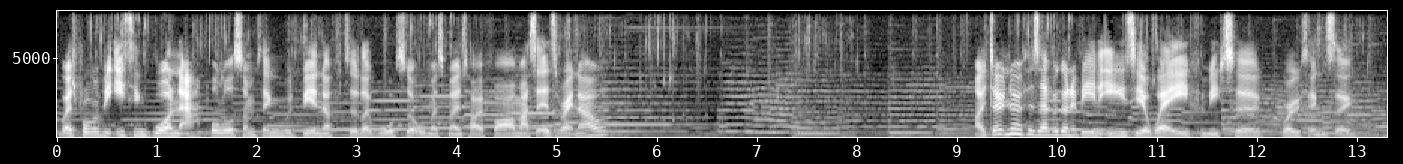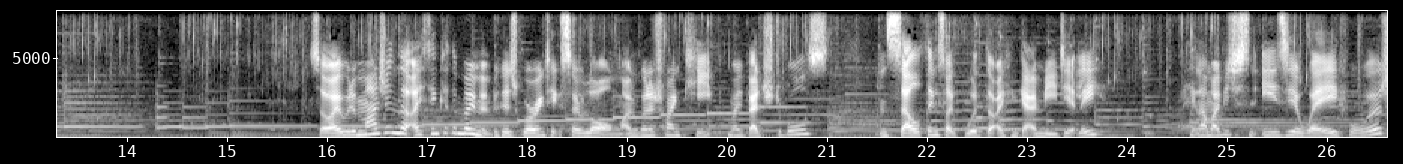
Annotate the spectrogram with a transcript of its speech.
Whereas probably eating one apple or something would be enough to like water almost my entire farm as it is right now. I don't know if there's ever going to be an easier way for me to grow things though. So I would imagine that I think at the moment because growing takes so long, I'm going to try and keep my vegetables and sell things like wood that I can get immediately. I think that might be just an easier way forward.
